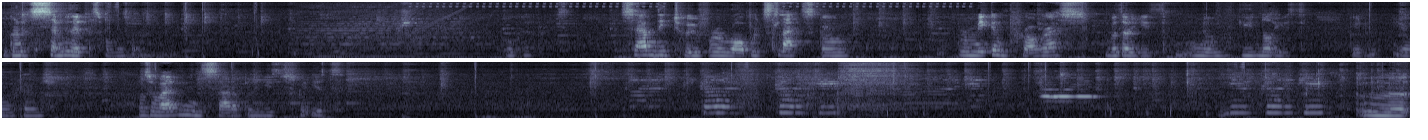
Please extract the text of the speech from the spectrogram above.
We're gonna simulate this one as well. Okay. 72 for Roberts. Let's go. We're making progress with our youth. No, youth, not youth. Good young players. Also, I haven't even set up a youth squad yet. Mm,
